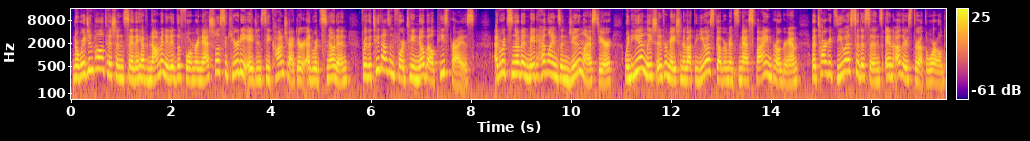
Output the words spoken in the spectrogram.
Norwegian politicians say they have nominated the former National Security Agency contractor Edward Snowden for the 2014 Nobel Peace Prize. Edward Snowden made headlines in June last year when he unleashed information about the U.S. government's mass spying program that targets U.S. citizens and others throughout the world.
